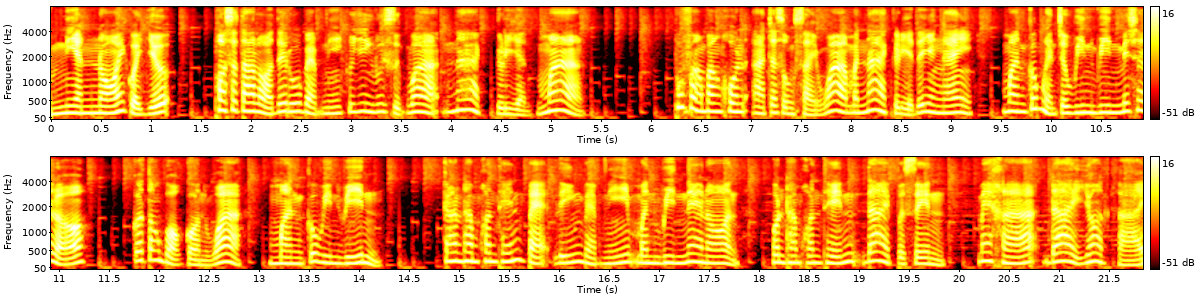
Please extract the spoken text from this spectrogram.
มเนียนน้อยกว่าเยอะ พอสตาร์ลอดได้รู้แบบนี้ก็ยิ่งรู้สึกว่าน่าเกลียดมาก ผู้ฟังบางคนอาจจะสงสัยว่ามันน่าเกลียดได้ยังไง มันก็เหมือนจะ win-win ไม่ใช่เหรอ ก็ต้องบอกก่อนว่ามันก็ win-win การทำคอนเทนต์แปะลิงก์แบบนี้มัน win แน่นอน คนทำคอนเทนต์ได้เปอร์เซ็นต์ แม่ค้าได้ยอดขาย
